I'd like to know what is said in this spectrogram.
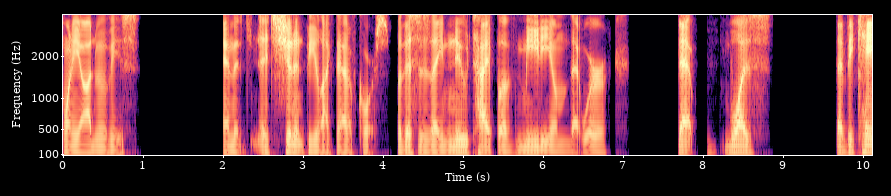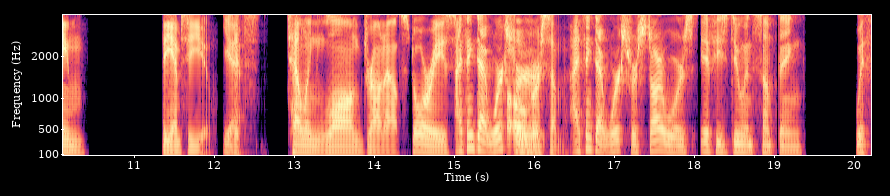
twenty odd movies and it, it shouldn't be like that of course but this is a new type of medium that we're that was that became the MCU Yeah. it's telling long drawn out stories I think that works for some I think that works for Star Wars if he's doing something with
